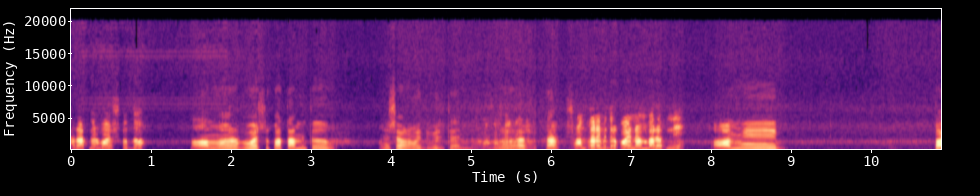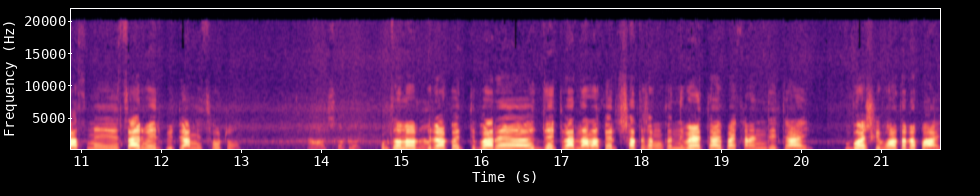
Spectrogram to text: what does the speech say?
আর আপনার বয়স কত? আমার বয়সের কথা আমি তো এসবের মধ্যে বলতে না। হ্যাঁ? সন্তানের ভিতরে কয় নাম্বার আপনি? আমি পাঁচ মেয়ে চার মেয়ের পিঠে আমি ছোট। ছোট। চলাফেরা করতে পারে যেতে পারে না আমাকে সাথে সঙ্গে নিয়ে বেড়াতে হয় পায়খানা নিয়ে যেতে হয়। বয়স্ক ভাতাটা পাই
